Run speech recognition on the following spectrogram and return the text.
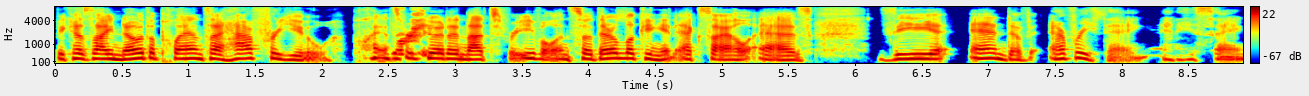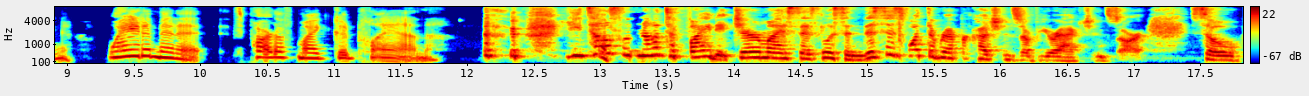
because I know the plans I have for you, plans right. for good and not for evil. And so they're looking at exile as the end of everything. And he's saying, wait a minute, it's part of my good plan. he tells them not to fight it. Jeremiah says, listen, this is what the repercussions of your actions are. So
